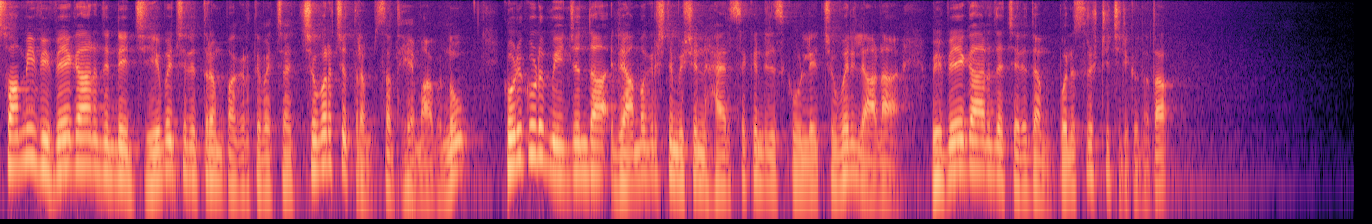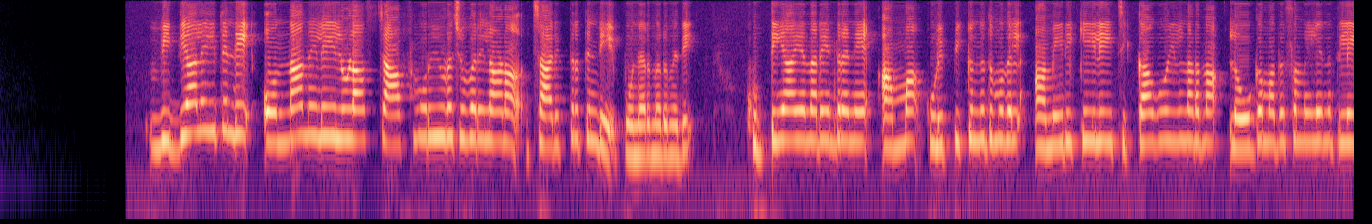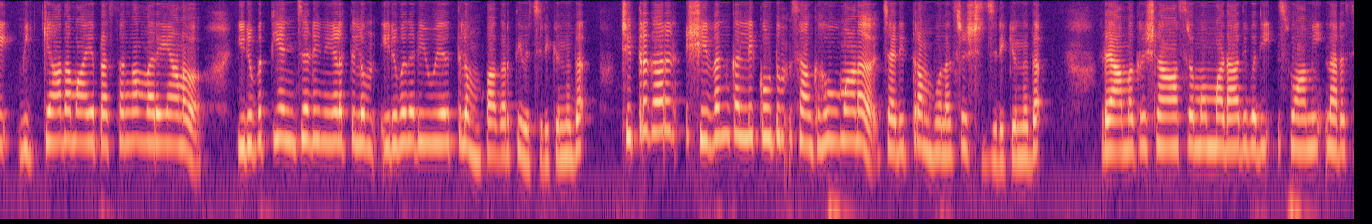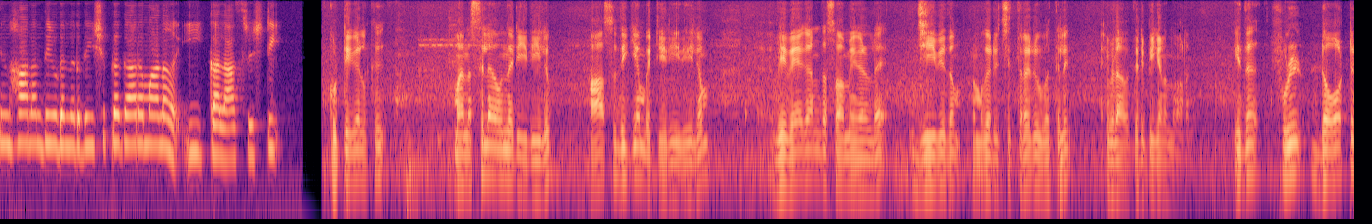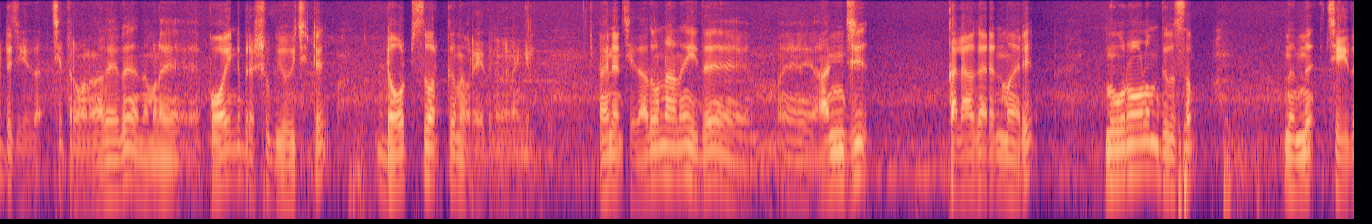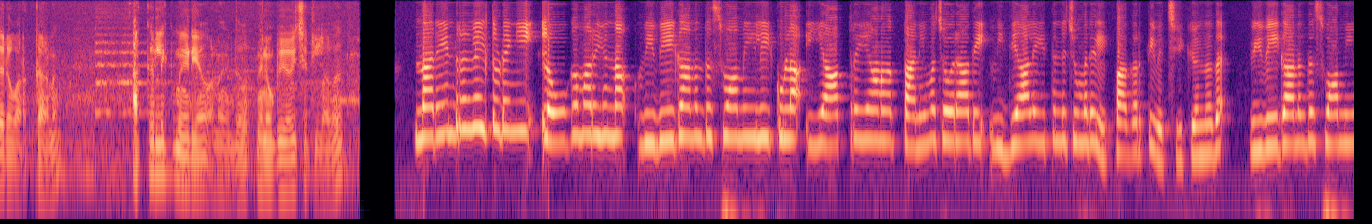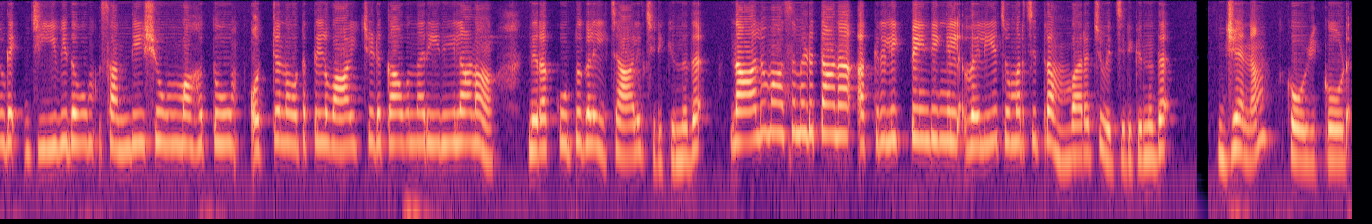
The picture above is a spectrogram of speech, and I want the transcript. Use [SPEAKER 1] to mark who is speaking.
[SPEAKER 1] സ്വാമി വിവേകാനന്ദന്റെ ജീവചരിത്രം പകർത്തിവെച്ച ചുവർചിത്രം ശ്രദ്ധേയമാകുന്നു. Kozhikode Meenchanda Ramakrishna mission higher secondary സ്കൂളിലെ ചുവരിലാണ് വിവേകാനന്ദ ചരിതം പുനഃസൃഷ്ടിച്ചിരിക്കുന്നത്.
[SPEAKER 2] വിദ്യാലയത്തിന്റെ ഒന്നാം നിലയിലുള്ള സ്റ്റാഫ് മുറിയുടെ ചുവരിലാണ് ചരിത്രത്തിന്റെ പുനർനിർമ്മിതി. കുട്ടിയായ നരേന്ദ്രനെ അമ്മ കുളിപ്പിക്കുന്നതു മുതൽ അമേരിക്കയിലെ ചിക്കാഗോയിൽ നടന്ന ലോക മതസമ്മേളനത്തിലെ വിഖ്യാതമായ പ്രസംഗം വരെയാണ് ഇരുപത്തിയഞ്ചടി നീളത്തിലും ഇരുപതടി ഉയരത്തിലും പകർത്തി പകർത്തിവച്ചിരിക്കുന്നത് ചിത്രകാരൻ ശിവൻ കല്ലിക്കോട്ടും സംഘവുമാണ് ചരിത്രം പുനഃസൃഷ്ടിച്ചിരിക്കുന്നത്. രാമകൃഷ്ണ ആശ്രമം മഠാധിപതി സ്വാമി നരസിംഹാനന്ദയുടെ നിർദ്ദേശപ്രകാരമാണ് ഈ കലാസൃഷ്ടി.
[SPEAKER 3] കുട്ടികൾക്ക് മനസ്സിലാവുന്ന രീതിയിലും ആസ്വദിക്കാൻ പറ്റിയ രീതിയിലും വിവേകാനന്ദ സ്വാമികളുടെ ജീവിതം നമുക്കൊരു ചിത്രരൂപത്തിൽ ഇവിടെ അവതരിപ്പിക്കണം എന്ന് പറഞ്ഞു. ഇത് ഫുൾ ഡോട്ടിട്ട് ചെയ്ത ചിത്രമാണ്. അതായത് നമ്മൾ പോയിന്റ് ബ്രഷ് ഉപയോഗിച്ചിട്ട് ഡോട്ട്സ് വർക്ക് എന്ന് പറയും ഇതിന് വേണമെങ്കിൽ. അങ്ങനെയാണ് ചെയ്തത്. അതുകൊണ്ടാണ് ഇത് അഞ്ച് കലാകാരന്മാർ നൂറോളം ദിവസം നിന്ന് ചെയ്തൊരു വർക്കാണ് അക്രലിക് മീഡിയമാണ് ഇത് ഇതിന് ഉപയോഗിച്ചിട്ടുള്ളത്.
[SPEAKER 2] നരേന്ദ്രനിൽ തുടങ്ങി ലോകമറിയുന്ന വിവേകാനന്ദ സ്വാമിയിലേക്കുള്ള യാത്രയാണ് തനിമ ചോരാതെ വിദ്യാലയത്തിന്റെ ചുമരിൽ പകർത്തിവെച്ചിരിക്കുന്നത് വിവേകാനന്ദ സ്വാമിയുടെ ജീവിതവും സന്ദേശവും മഹത്വവും ഒറ്റ നോട്ടത്തിൽ വായിച്ചെടുക്കാവുന്ന രീതിയിലാണ് നിറക്കൂട്ടുകളിൽ ചാലിച്ചിരിക്കുന്നത്. നാലു മാസമെടുത്താണ് അക്രിലിക് പെയിന്റിംഗിൽ വലിയ ചുമർ ചിത്രം വരച്ചു വെച്ചിരിക്കുന്നത്. ജനം കോഴിക്കോട്.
